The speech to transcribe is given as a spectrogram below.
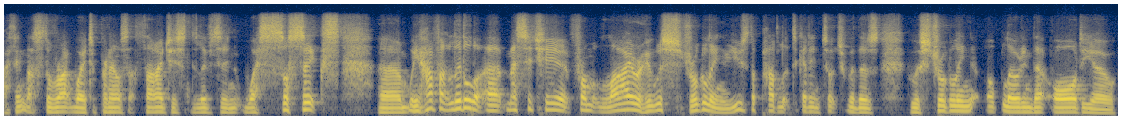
I think that's the right way to pronounce it. Thygis lives in West Sussex. Um, we have a little uh, message here from Lyra, who was struggling, who used the Padlet to get in touch with us, who was struggling uploading their audio.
